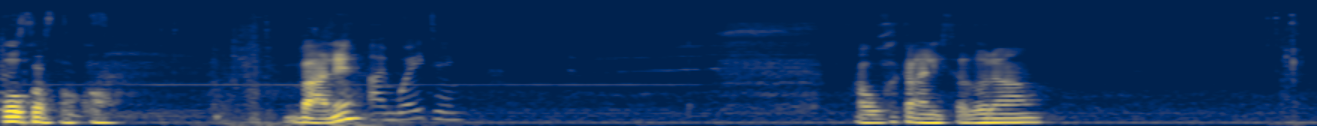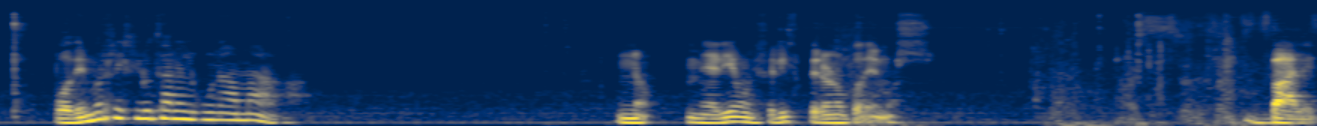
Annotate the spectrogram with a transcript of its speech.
Poco a poco. Vale. Aguja canalizadora. ¿Podemos reclutar alguna maga? No, me haría muy feliz, pero no podemos. Vale,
